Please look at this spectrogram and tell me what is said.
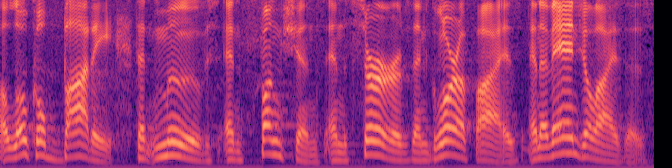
a local body that moves and functions and serves and glorifies and evangelizes.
